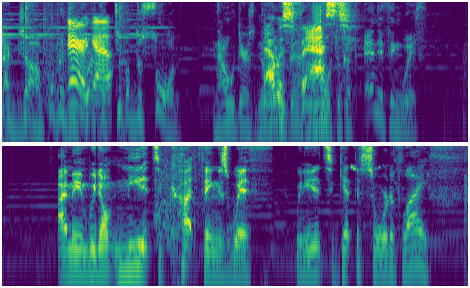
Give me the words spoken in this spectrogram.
That jaw completely There we go. the tip of the sword. Now there's no That was than an angle fast. to cut anything with. I mean, we don't need it to cut things with. We need it to get the sword of life.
